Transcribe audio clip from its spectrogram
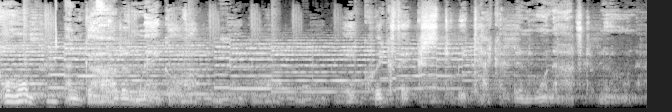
home and garden makeover. A quick fix to be tackled in one afternoon.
